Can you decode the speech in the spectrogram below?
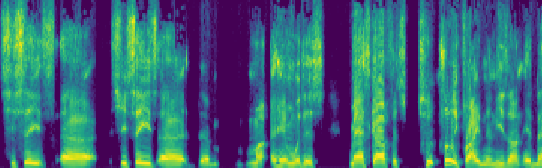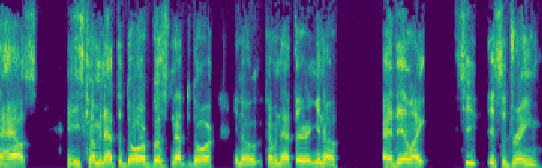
she sees uh, she sees uh, the him with his mask off. It's tr- truly frightening. He's on in the house and he's coming at the door, busting at the door, you know, coming at there, you know, and then like she, it's a dream.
